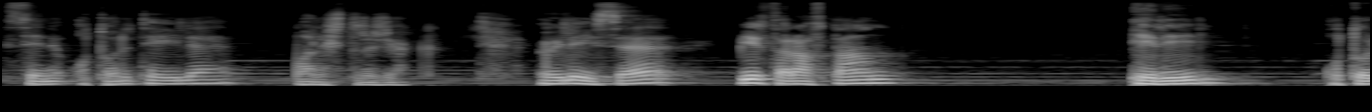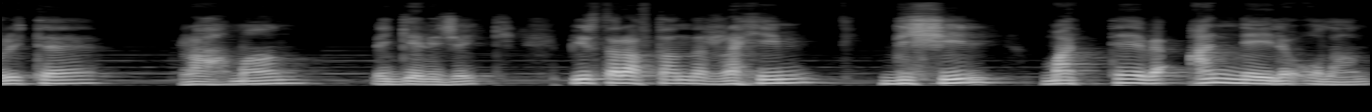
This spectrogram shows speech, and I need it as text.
seni otoriteyle barıştıracak. Öyleyse bir taraftan eril, otorite, Rahman ve gelecek. Bir taraftan da rahim, dişil, madde ve anne ile olan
